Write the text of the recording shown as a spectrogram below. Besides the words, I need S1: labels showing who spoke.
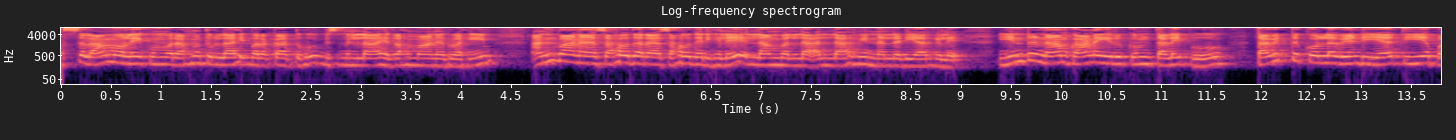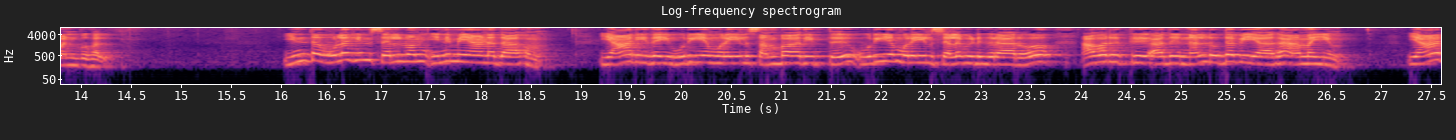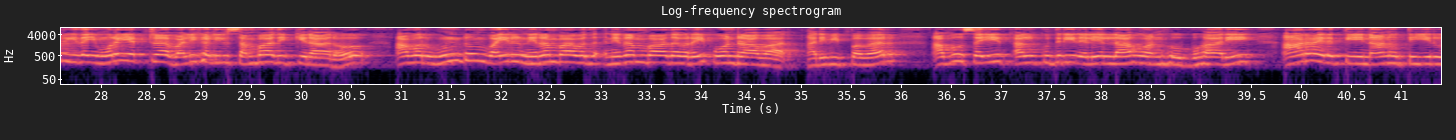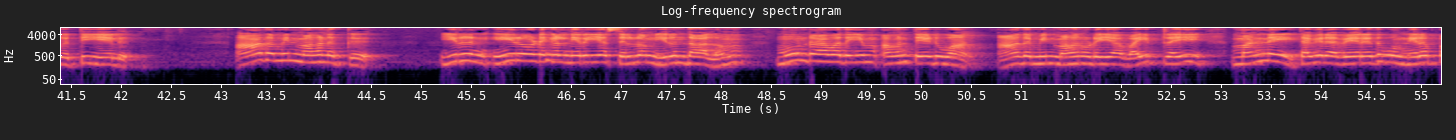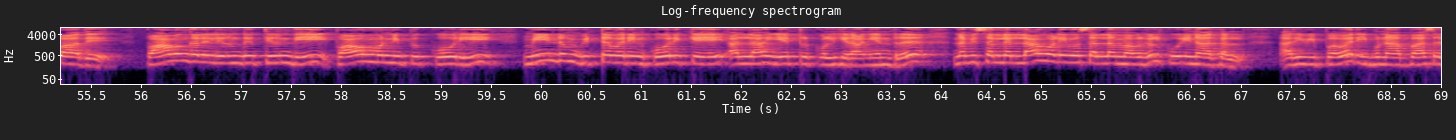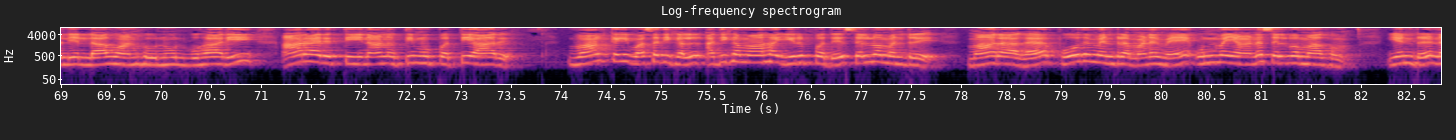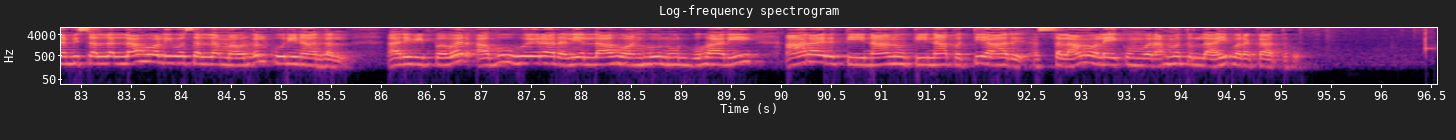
S1: அஸ்ஸலாம் அலைக்கும் ரஹமத்துல்லாஹி பரக்காத்துஹு பிஸ்மில்லாஹி ரஹ்மான் ரஹீம் அன்பான சகோதர சகோதரிகளே எல்லாம் வல்ல அல்லாஹ்வின் நல்லடியார்களே. இன்று நாம் காண இருக்கும் தலைப்பு தவிர்த்து கொள்ள வேண்டிய தீய பண்புகள். இந்த உலகின் செல்வம் இனிமையானதாகும். யார் இதை உரிய முறையில் சம்பாதித்து உரிய முறையில் செலவிடுகிறாரோ அவருக்கு அது நல்லுதவியாக அமையும். யார் இதை முறையற்ற வழிகளில் சம்பாதிக்கிறாரோ அவர் உண்டும் வயிறு நிரம்பாவது நிரம்பாதவரை போன்றாவார். அறிவிப்பவர் அபு சயீத் அல் குதிரி ரலியல்லாஹு அன்ஹு புகாரி ஆறாயிரத்தி நானூத்தி இருபத்தி ஏழு. ஆதமின் மகனுக்கு இரு நீரோடைகள் நிறைய செல்வம் இருந்தாலும் மூன்றாவதையும் அவன் தேடுவான். ஆதமின் மகனுடைய வயிற்றை மண்ணை தவிர வேறெதுவும் நிரப்பாது. பாவங்களிலிருந்து திருந்தி பாவ மன்னிப்பு கோரி மீண்டும் விட்டவரின் கோரிக்கையை அல்லாஹ் ஏற்றுக்கொள்கிறான் என்று நபி ஸல்லல்லாஹு அலைஹி அவர்கள் கூறினார்கள். அறிவிப்பவர் இபுன் அப்பாஸ் அலி அல்லாஹு அன்ஹு நூல் புகாரி ஆறாயிரத்தி நானூத்தி முப்பத்தி ஆறு. வாழ்க்கை வசதிகள் அதிகமாக இருப்பது செல்வமன்று மாறாக போதுமென்ற மனமே உண்மையான செல்வமாகும் என்று நபி சல்லல்லாஹு அலிவசல்லம் அவர்கள் கூறினார்கள். அறிவிப்பவர் அபு ஹுரேரா அலி அல்லாஹு அன்ஹு நூல் புகாரி ஆறாயிரத்தி நானூத்தி நாற்பத்தி ஆறு. அஸ்ஸலாம் வலைக்கும் வரமத்துல்லாஹி வரகாத்துஹு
